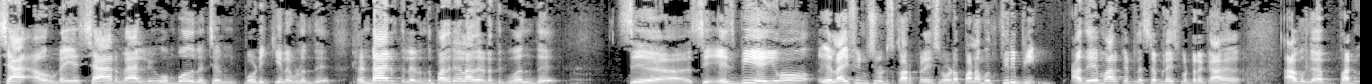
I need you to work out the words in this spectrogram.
ஷேர் அவருடைய ஷேர் வேல்யூ ஒன்பது லட்சம் கோடி கீழே விழுந்து ரெண்டாயிரத்துல இருந்து பதினேழாவது இடத்துக்கு வந்து எஸ்பிஐயும் லைஃப் இன்சூரன்ஸ் கார்பரேஷனோட பணமும் திருப்பி அதே மார்க்கெட்ல ஸ்டெபிலைஸ் பண்றதுக்காக அவங்க பண்-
